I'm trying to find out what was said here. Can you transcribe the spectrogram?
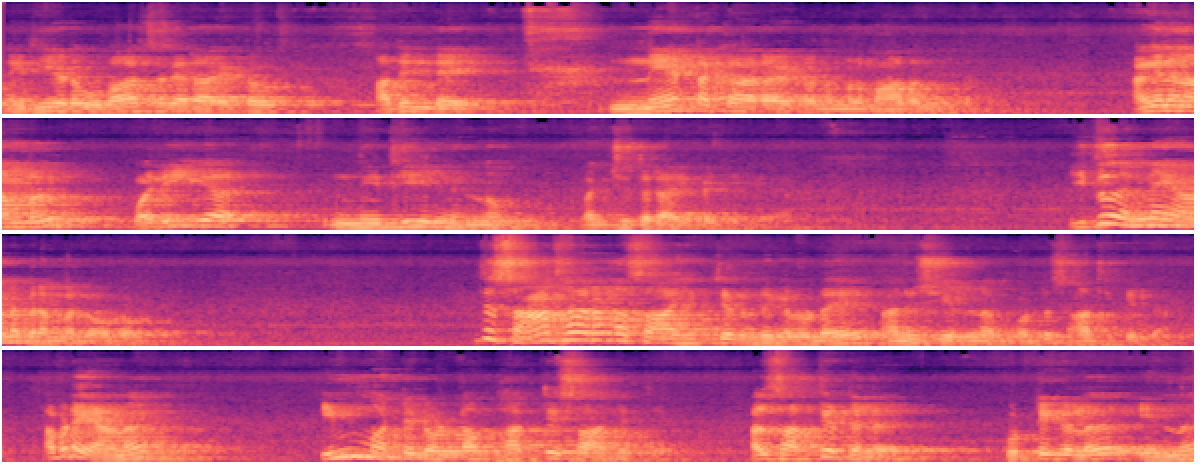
നിധിയുടെ ഉപാസകരായിട്ടോ അതിന്റെ നേട്ടക്കാരായിട്ടോ നമ്മൾ മാറുന്നില്ല. അങ്ങനെ നമ്മൾ വലിയ നിധിയിൽ നിന്നും വഞ്ചിതരായി കഴിയുകയാണ്. ഇത് തന്നെയാണ് ബ്രഹ്മലോകം. ഇത് സാധാരണ സാഹിത്യകൃതികളുടെ അനുശീലനം കൊണ്ട് സാധിക്കില്ല. അവിടെയാണ് ഇമ്മട്ടിലുള്ള ഭക്തി സാഹിത്യം അത് സത്യത്തിൽ കുട്ടികൾ ഇന്ന്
